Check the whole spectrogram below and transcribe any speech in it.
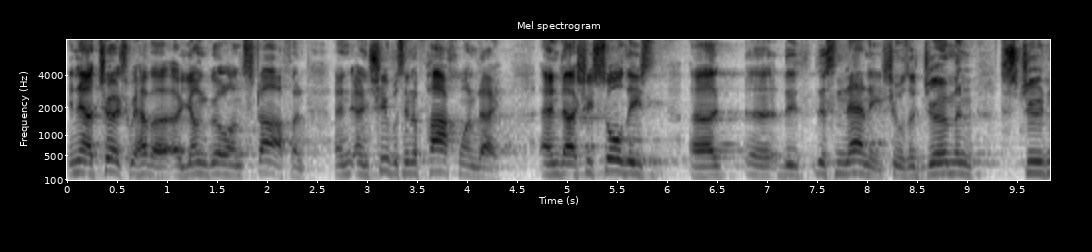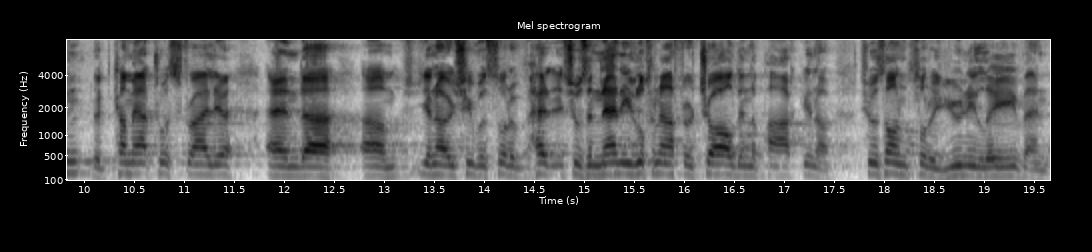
In our church, we have a, a young girl on staff, and, and, and she was in a park one day, and uh, she saw these uh, uh, this, this, nanny. She was a German student that come out to Australia, and uh, um, you know she was sort of had she was a nanny looking after a child in the park. You know she was on sort of uni leave and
